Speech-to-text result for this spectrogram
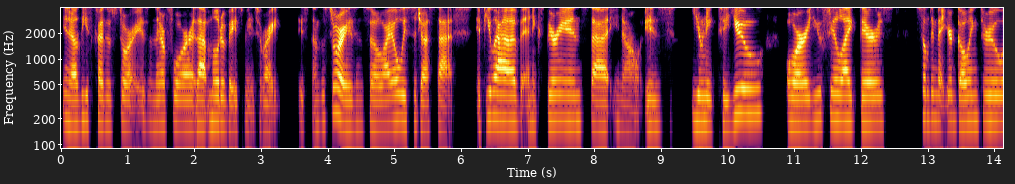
you know, these kinds of stories. And therefore that motivates me to write these kinds of stories. And so I always suggest that if you have an experience that, you know, is unique to you, or you feel like there's something that you're going through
